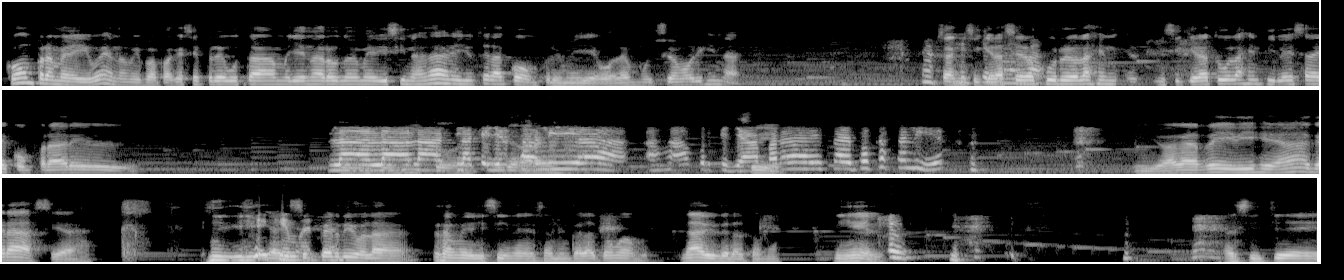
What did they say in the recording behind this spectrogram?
cómprame. Y bueno, mi papá que siempre le gustaba llenar uno de medicinas, dale, yo te la compro y me llevó la emulsión original. O sea, ni siquiera se le ocurrió, la, ni siquiera tuvo la gentileza de comprar el... La, la, la, la, que ya salía, ajá, porque ya para esa época salía. Y yo agarré y dije, ah, gracias. Y, ahí se perdió la, la, medicina esa, nunca la tomamos. Nadie se la tomó, ni él. Así que...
